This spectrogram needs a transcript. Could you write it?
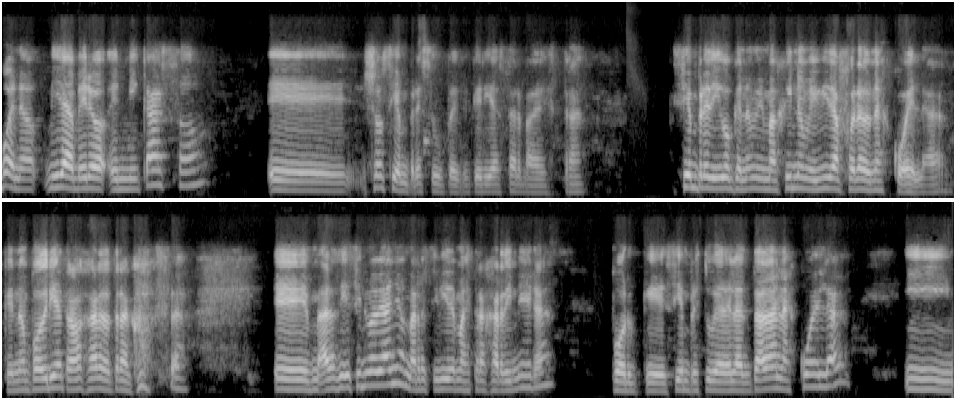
Bueno, mira, pero en mi caso, eh, yo siempre supe que quería ser maestra. Siempre digo que no me imagino mi vida fuera de una escuela, que no podría trabajar de otra cosa. Eh, a los 19 años me recibí de maestra jardinera porque siempre estuve adelantada en la escuela y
